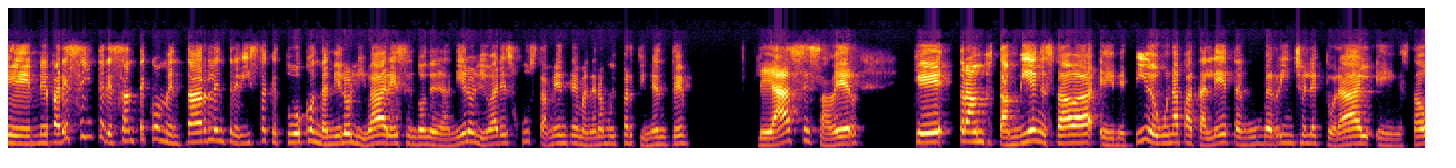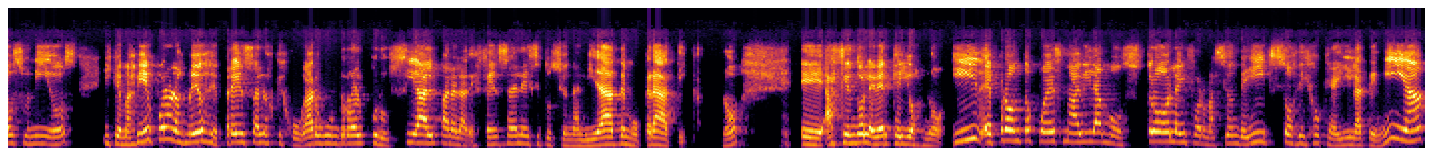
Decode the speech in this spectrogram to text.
eh, me parece interesante comentar la entrevista que tuvo con Daniel Olivares, en donde Daniel Olivares justamente de manera muy pertinente le hace saber que Trump también estaba eh, metido en una pataleta, en un berrinche electoral en Estados Unidos, y que más bien fueron los medios de prensa los que jugaron un rol crucial para la defensa de la institucionalidad democrática. ¿no? Eh, haciéndole ver que ellos no. Y de pronto, pues, Mávila mostró la información de Ipsos, dijo que ahí la tenía,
